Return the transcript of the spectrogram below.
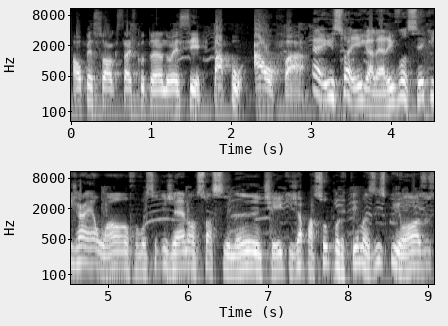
ao pessoal que está escutando esse Papo Alfa. É isso aí, galera. E você que já é um alfa, você que já é nosso assinante aí, que já passou por temas espinhosos,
